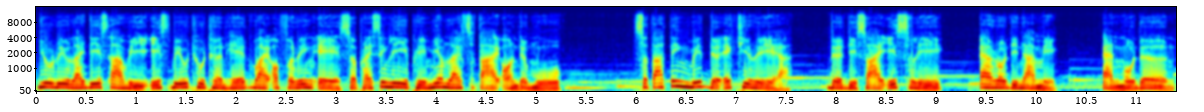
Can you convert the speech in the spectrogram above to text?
you realize this RV is built to turn head while offering a surprisingly premium lifestyle on the move. Starting with the exterior, the design is sleek, aerodynamic, and modern,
